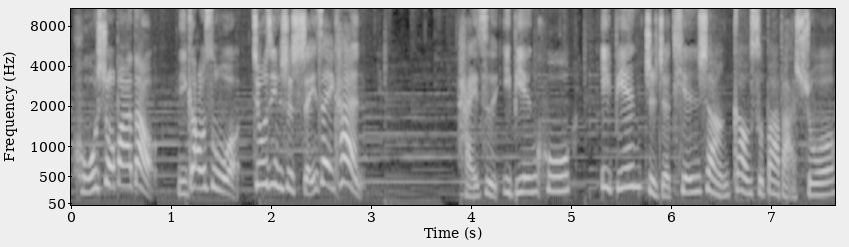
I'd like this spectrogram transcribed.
胡说八道！你告诉我，究竟是谁在看？”孩子一边哭一边指着天上，告诉爸爸说：“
